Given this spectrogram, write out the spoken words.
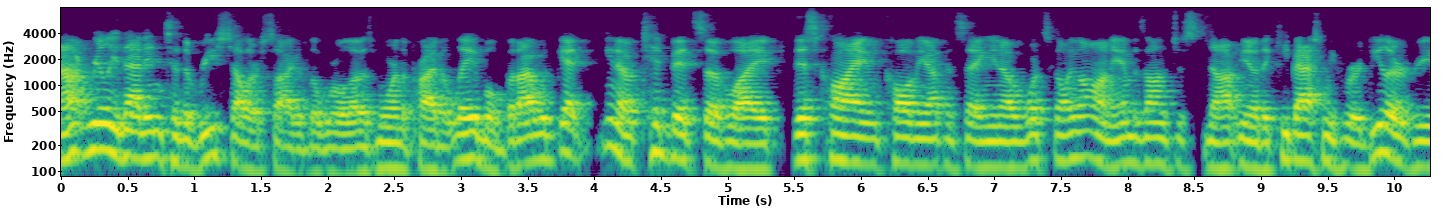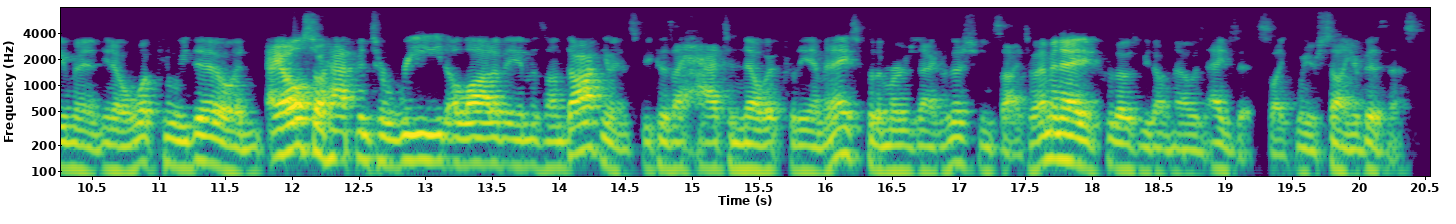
not really that into the reseller side of the world. I was more in the private label, but I would get, you know, tidbits of like this client called me up and saying, you know, what's going on? Amazon's just not, you know, they keep asking me for a dealer agreement. You know, what can we do? And I also happened to read a lot of Amazon documents because I had to know it for the M&As for the merger and acquisition side. So M&A, for those of you who don't know, is exits, like when you're selling your business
